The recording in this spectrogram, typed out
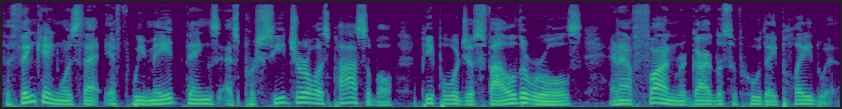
The thinking was that if we made things as procedural as possible, people would just follow the rules and have fun regardless of who they played with.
